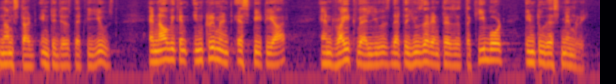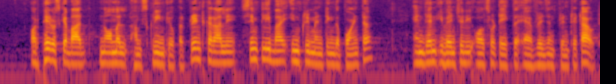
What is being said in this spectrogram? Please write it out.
num_stud integers that we used. And now we can increment SPTR and write values that the user enters at the keyboard into this memory. اور پھر اس کے بعد نارمل ہم اسکرین کے اوپر پرنٹ کرا لیں simply by incrementing the pointer and then eventually also take the average and print it out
